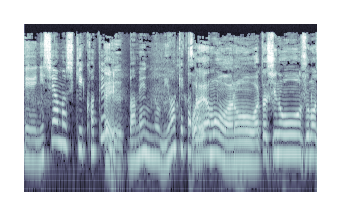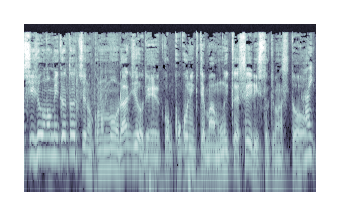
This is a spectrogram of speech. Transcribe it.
えー、西山式勝てる場面の見分け方、これはもう、あの、私のその指標の見方っていうのは、このもうラジオでこ、ここに来て、まあ、もう一回整理しておきますと、はい、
